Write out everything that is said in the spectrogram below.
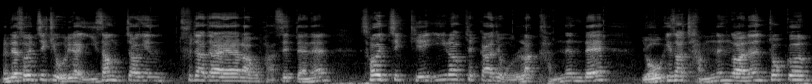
근데 솔직히 우리가 이성적인 투자자라고 봤을 때는 솔직히 이렇게까지 올라갔는데 여기서 잡는 거는 조금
